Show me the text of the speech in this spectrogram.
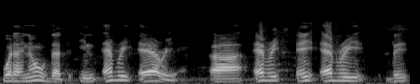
what I know that in every area, uh, every every the,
